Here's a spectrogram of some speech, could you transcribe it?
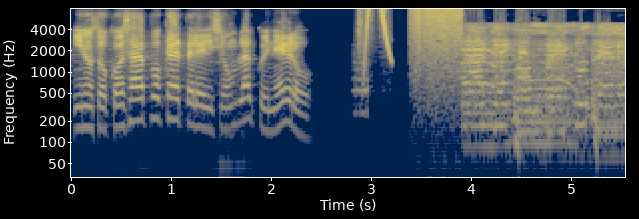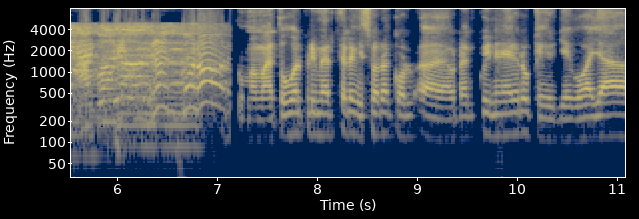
Y nos tocó esa época de televisión blanco y negro. Tu mamá tuvo el primer televisor a, col- a blanco y negro que llegó allá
